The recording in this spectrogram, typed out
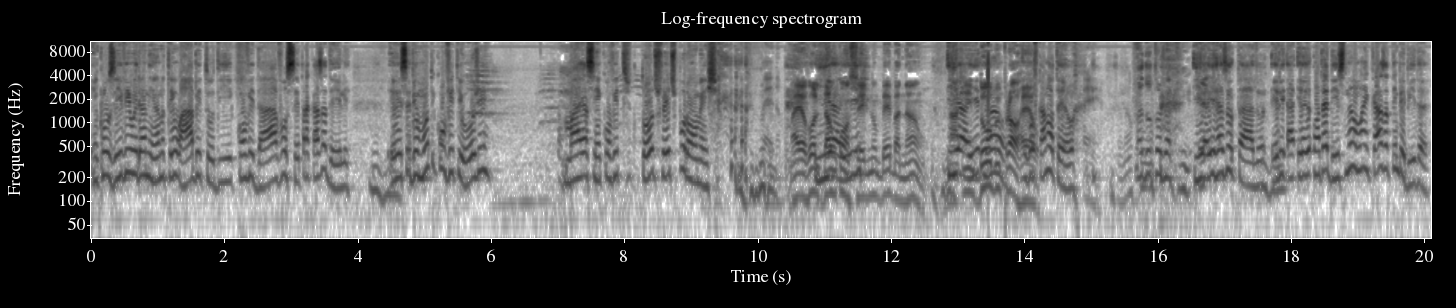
Inclusive, o iraniano tem o hábito de convidar você para casa dele. Uhum. Eu recebi um monte de convite hoje mas assim, convites todos feitos por homens. É, mas eu vou lhe dar um aí... conselho, não beba não. E Na, aí, em dobro réu. Eu vou ficar no hotel. É, mas doutor Joaquim... E é... aí, resultado, uhum. ele, ele até disse, não, lá em casa tem bebida.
